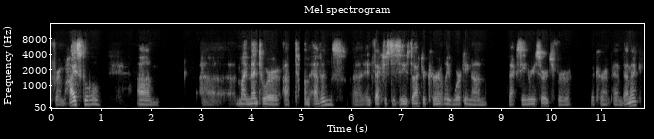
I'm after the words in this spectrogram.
from high school, um, uh, my mentor, uh, Tom Evans, uh, infectious disease doctor, currently working on vaccine research for the current pandemic.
